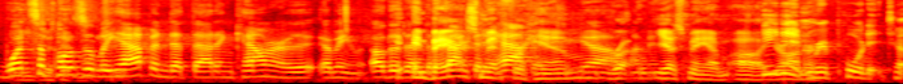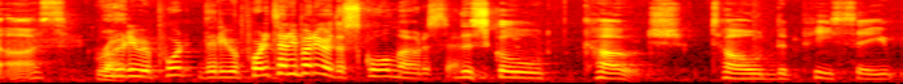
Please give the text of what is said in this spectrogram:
What he just didn't supposedly happened at that encounter? I mean, other than the fact that it embarrassment for happened? him. Yeah, Right, I mean, yes, ma'am. Uh, He Your didn't Honor. report it to us. Who did he Right. report? Did he report it to anybody, or the school noticed it? The school coach told the PC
